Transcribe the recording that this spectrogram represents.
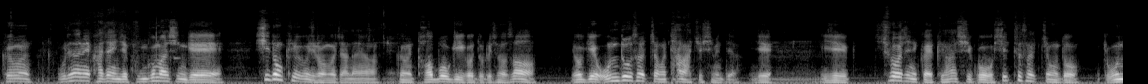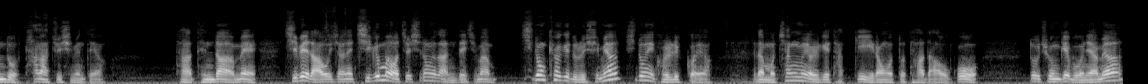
그러면 우리 사람이 가장 이제 궁금하신 게 시동 켜고 이런 거잖아요 그러면 더보기 이거 누르셔서 여기에 온도 설정을 다 맞추시면 돼요 이제 음. 이제 추워지니까 이렇게 하시고 시트 설정도 이렇게 온도 다 맞추시면 돼요. 다 된 다음에 집에 나오기 전에 지금은 어차피 시동도 안 되지만 시동 켜기 누르시면 시동이 걸릴 거예요. 그다음 뭐 창문 열기 닫기 이런 것도 다 나오고 또 좋은 게 뭐냐면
